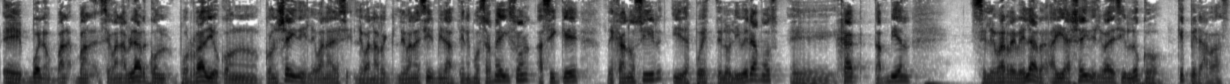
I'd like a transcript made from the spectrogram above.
eh, bueno, se van a hablar por radio con, con Shady, le van a decir, le van a, le van a decir, mira, tenemos a Mason, así que déjanos ir y después te lo liberamos. Eh, Hack también se le va a revelar ahí a Shady, le va a decir, loco, ¿qué esperabas?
